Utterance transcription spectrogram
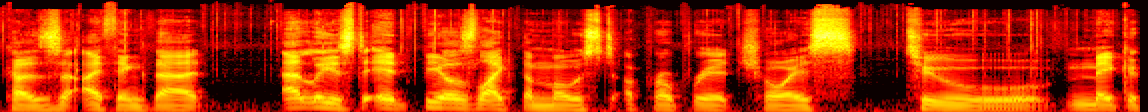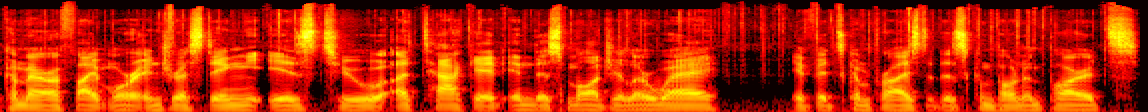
because I think that at least it feels like the most appropriate choice to make a Chimera fight more interesting is to attack it in this modular way if it's comprised of this component parts,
